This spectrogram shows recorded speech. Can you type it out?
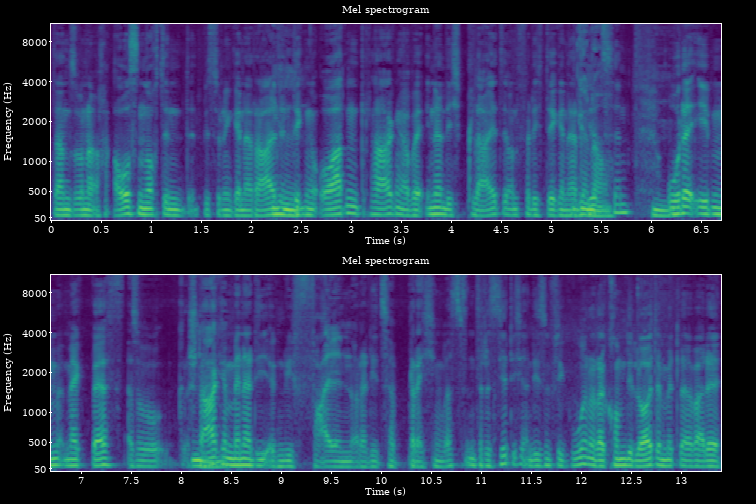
dann so nach außen noch den, bis zu den General, mhm. den dicken Orden tragen, aber innerlich pleite und völlig degeneriert genau. sind. Mhm. Oder eben Macbeth, also starke mhm. Männer, die irgendwie fallen oder die zerbrechen. Was interessiert dich an diesen Figuren? Oder kommen die Leute mittlerweile,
